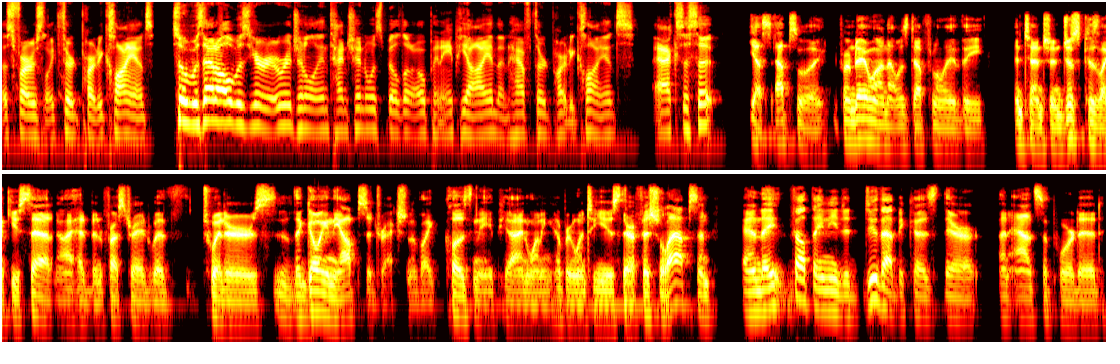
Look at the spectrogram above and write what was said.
as far as like third party clients. So was that always your original intention was build an open API and then have third party clients access it? Yes, absolutely. From day one, that was definitely the intention just because like you said i had been frustrated with twitter's the going in the opposite direction of like closing the api and wanting everyone to use their official apps and and they felt they needed to do that because they're an ad supported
